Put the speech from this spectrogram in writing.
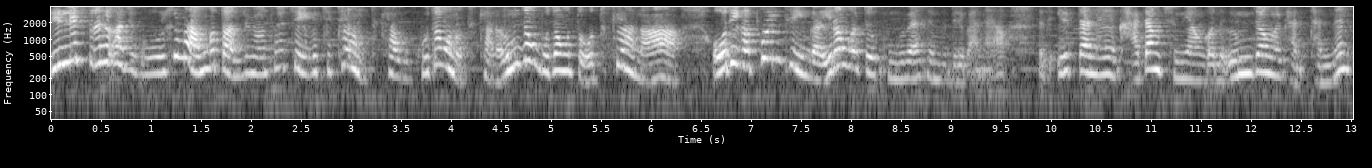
릴렉스를 해가지고 힘을 아무것도 안 주면 도대체 이거 지탱은 어떻게 하고 고정은 어떻게 하나 음정 보정은 또 어떻게 하나 어디가 포인트인가 이런 걸또 궁금해 하시는 분들이 많아요. 그래서 일단은 가장 중요한 거는 음정을 자- 닫는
